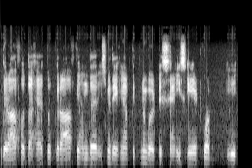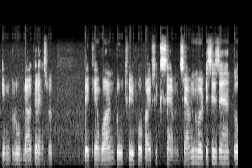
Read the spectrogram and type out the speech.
ग्राफ होता है तो ग्राफ के अंदर इसमें देख लें आप कितने वर्टिस हैं। इस एट को आप इंक्लूड ना करें इस वक्त। देखें one two three four five six seven seven vertices हैं तो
